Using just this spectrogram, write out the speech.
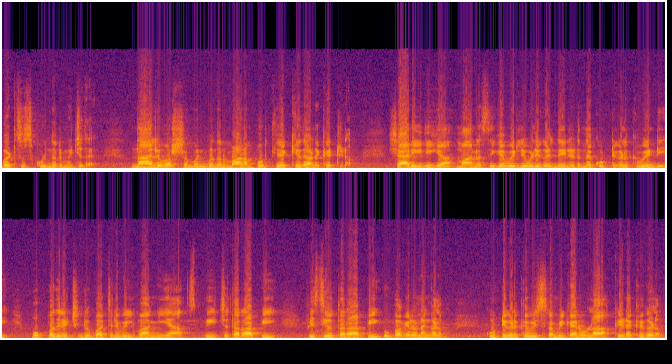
ബഡ്സ് സ്കൂൾ നിർമ്മിച്ചത്. നാലു വർഷം മുൻപ് നിർമ്മാണം പൂർത്തിയാക്കിയതാണ് കെട്ടിടം. ശാരീരിക മാനസിക വെല്ലുവിളികൾ നേരിടുന്ന കുട്ടികൾക്ക് വേണ്ടി മുപ്പത് ലക്ഷം രൂപ ചെലവിൽ വാങ്ങിയ സ്പീച്ച് തെറാപ്പി ഫിസിയോതെറാപ്പി ഉപകരണങ്ങളും കുട്ടികൾക്ക് വിശ്രമിക്കാനുള്ള കിടക്കുകളും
